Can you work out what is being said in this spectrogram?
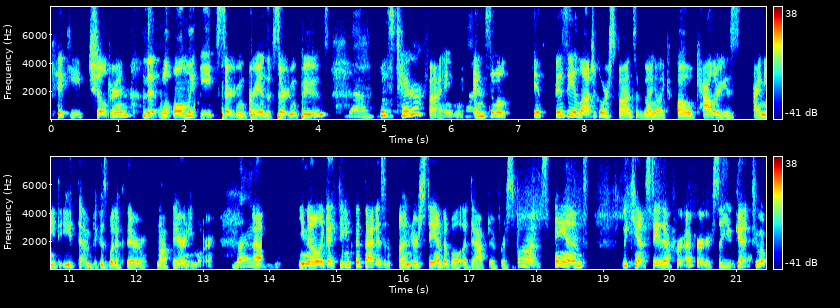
picky children that will only eat certain brands of certain foods yeah was terrifying. Yeah. And so if physiological response of going like, oh, calories, I need to eat them because what if they're not there anymore? right Um, you know, like I think that that is an understandable adaptive response, and we can't stay there forever. So you get to a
